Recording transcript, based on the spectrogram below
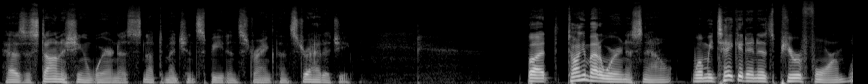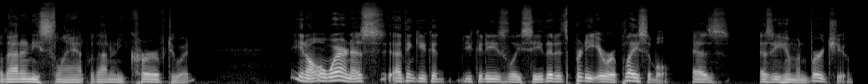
has astonishing awareness, not to mention speed and strength and strategy. But talking about awareness now, when we take it in its pure form, without any slant, without any curve to it, you know, awareness, I think you could you could easily see that it's pretty irreplaceable as as a human virtue.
